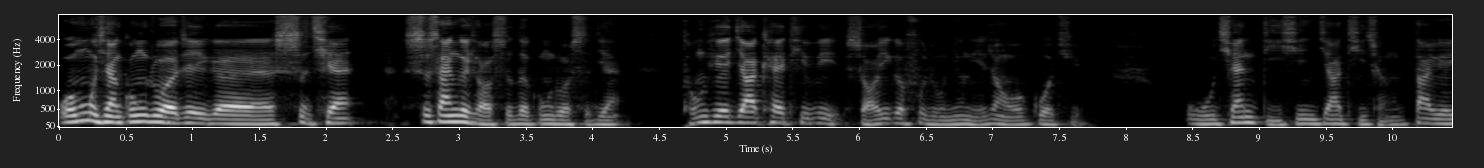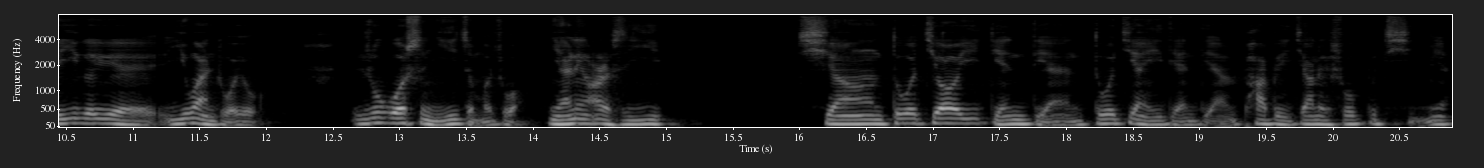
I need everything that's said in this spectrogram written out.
我目前工作这个四千十三个小时的工作时间，同学家 KTV 少一个副总经理让我过去，五千底薪加提成，大约一个月一万左右。如果是你怎么做？年龄二十一，想多交一点点，多见一点点，怕被家里说不体面。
